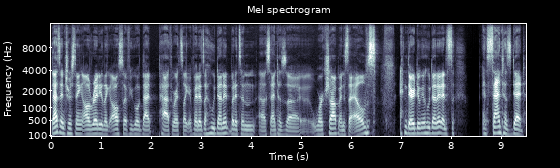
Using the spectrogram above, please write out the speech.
that's interesting already. Like also, if you go that path where it's like if it is a whodunit, but it's in uh, Santa's uh, workshop and it's the elves, and they're doing a whodunit, and it's and Santa's dead.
